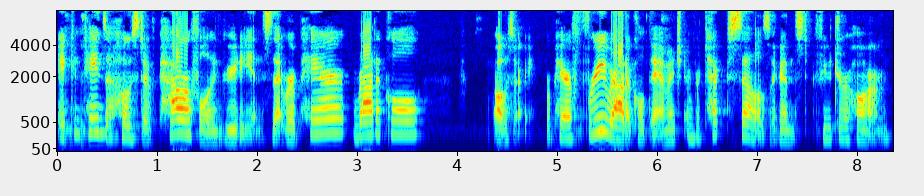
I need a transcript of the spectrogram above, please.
It contains a host of powerful ingredients that repair radical oh sorry, repair free radical damage and protect cells against future harm.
